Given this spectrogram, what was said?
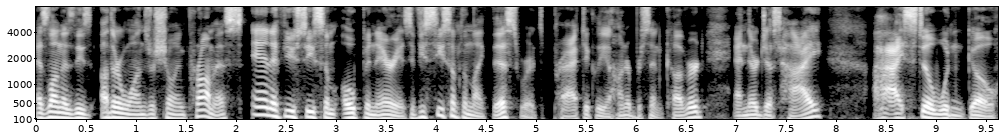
as long as these other ones are showing promise. And if you see some open areas, if you see something like this where it's practically 100% covered and they're just high, I still wouldn't go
